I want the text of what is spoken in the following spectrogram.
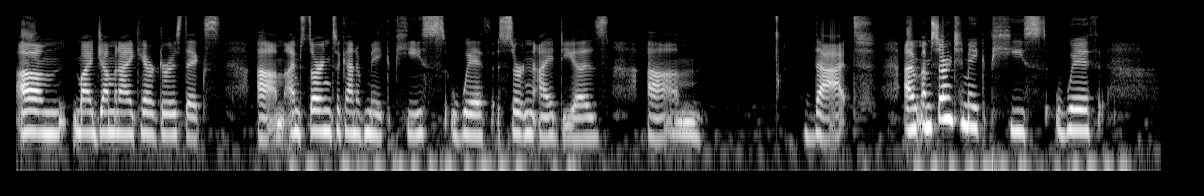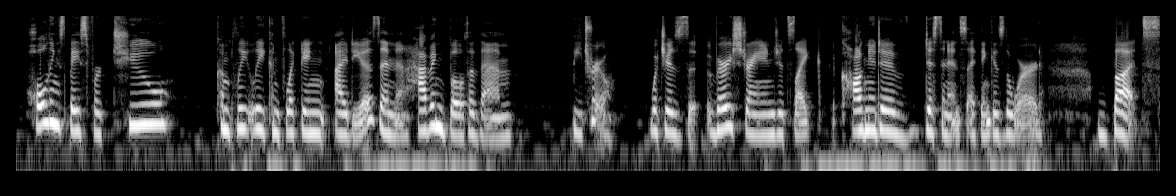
um, my gemini characteristics. Um, i'm starting to kind of make peace with certain ideas um, that I'm, I'm starting to make peace with holding space for two completely conflicting ideas and having both of them be true, which is very strange. It's like cognitive dissonance, I think is the word. But,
